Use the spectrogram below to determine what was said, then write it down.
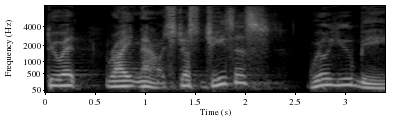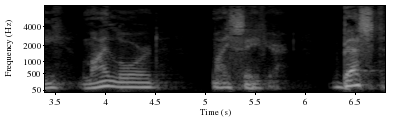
do it right now. It's just Jesus, will you be my Lord my Savior. Best,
